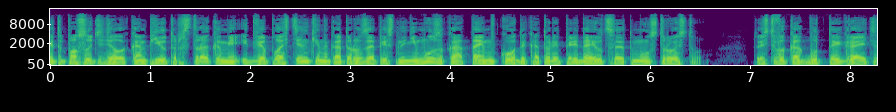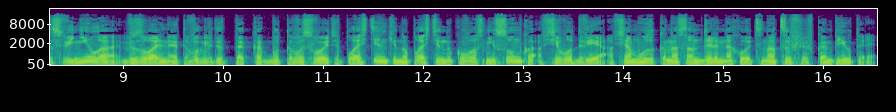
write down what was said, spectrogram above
это, по сути дела, компьютер с треками и две пластинки, на которых записана не музыка, а тайм-коды, которые передаются этому устройству. То есть вы как будто играете с винила, визуально это выглядит так, как будто вы сводите пластинки, но пластинок у вас не сумка, а всего две, а вся музыка на самом деле находится на цифре в компьютере.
